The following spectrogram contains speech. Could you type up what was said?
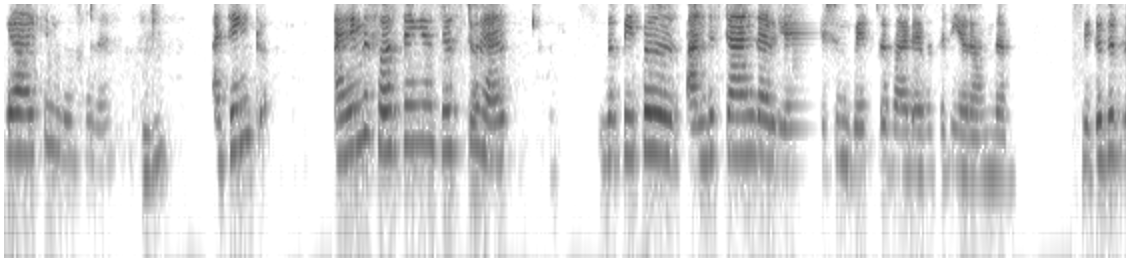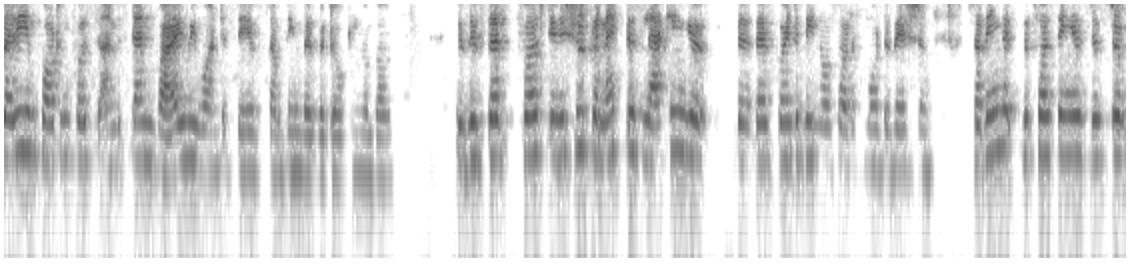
Yeah, I can go for this. Mm -hmm. I think I think the first thing is just to help the people understand their relation with the biodiversity around them because it's very important for us to understand why we want to save something that we're talking about because if that first initial connect is lacking there's going to be no sort of motivation so i think that the first thing is just to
